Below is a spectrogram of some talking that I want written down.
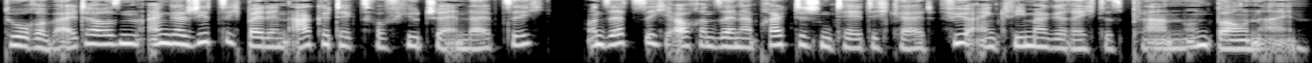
Tore Waldhausen engagiert sich bei den Architects for Future in Leipzig und setzt sich auch in seiner praktischen Tätigkeit für ein klimagerechtes Planen und Bauen ein.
